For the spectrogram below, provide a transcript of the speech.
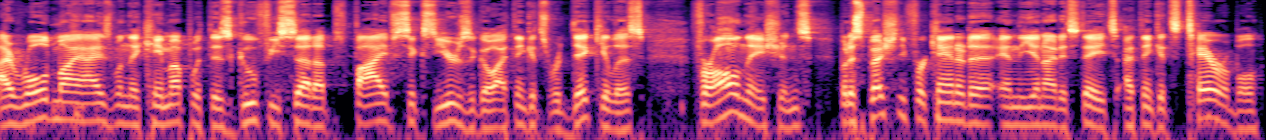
I rolled my eyes when they came up with this goofy setup five, six years ago. I think it's ridiculous for all nations, but especially for Canada and the United States. I think it's terrible.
